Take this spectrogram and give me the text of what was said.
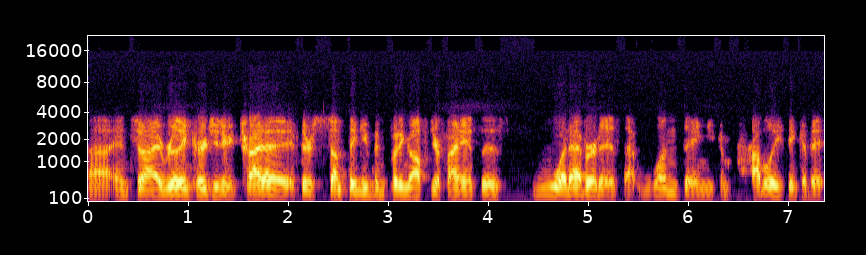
Uh, and so I really encourage you to try to, if there's something you've been putting off with your finances, whatever it is, that one thing, you can probably think of it.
